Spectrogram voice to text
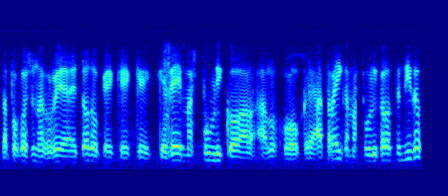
tampoco es una corrida de todo que, que, que, que dé más público a, a lo- o que atraiga más público a los tendidos,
